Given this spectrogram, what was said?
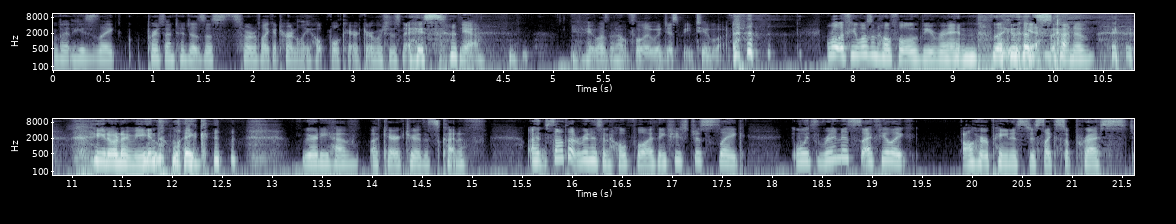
But he's like presented as this sort of like eternally hopeful character, which is nice. yeah. If he wasn't hopeful, it would just be too much. well, if he wasn't hopeful, it would be Rin. Like that's Yes. kind of, you know what I mean? Like we already have a character that's kind of. uh, It's not that Rin isn't hopeful. I think she's just like with Rin. It's I feel like all her pain is just like suppressed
